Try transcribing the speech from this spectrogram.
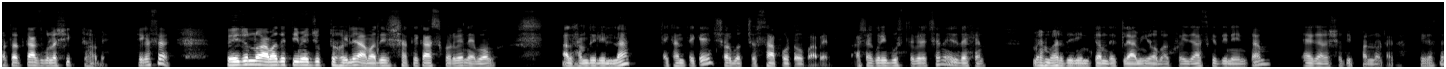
অর্থাৎ কাজগুলো শিখতে হবে। ঠিক আছে? তো এই জন্য আমাদের টিমে যুক্ত হইলে আমাদের সাথে কাজ করবেন এবং আলহামদুলিল্লাহ এখান থেকে সর্বোচ্চ সাপোর্টও পাবেন। আশা করি বুঝতে পেরেছেন। এই দেখেন মেম্বারদের ইনকাম দেখলে আমিও অবাক হই যে আজকের দিনে ইনকাম ৳১১৫৩ ঠিক আছে?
